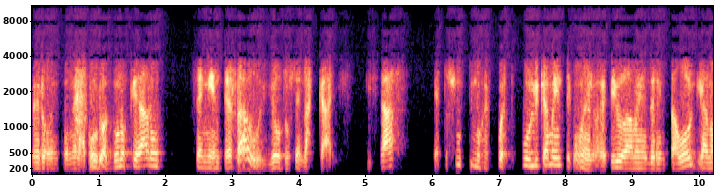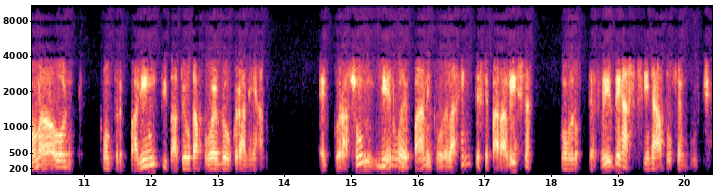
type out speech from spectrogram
pero con el apuro algunos quedaron semienterrados y otros en las calles. Quizás estos últimos expuestos públicamente con el objetivo de amedrentador y anonadador contra el valiente y patriota pueblo ucraniano. El corazón lleno de pánico de la gente se paraliza con los terribles asesinatos en Bucha.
